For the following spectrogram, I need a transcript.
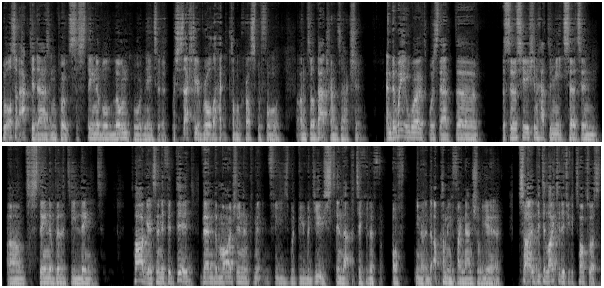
who also acted as, in quotes, sustainable loan coordinator, which is actually a role I hadn't come across before until that transaction. And the way it worked was that the association had to meet certain um, sustainability linked targets. And if it did, then the margin and commitment fees would be reduced in that particular of, you know, in the upcoming financial year. So I'd be delighted if you could talk to us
